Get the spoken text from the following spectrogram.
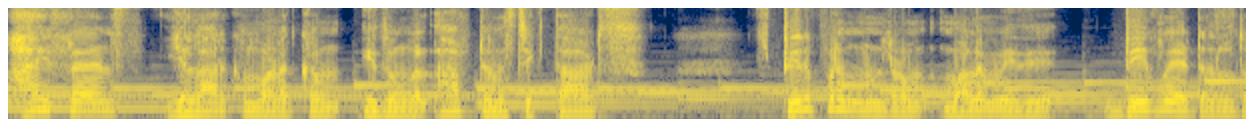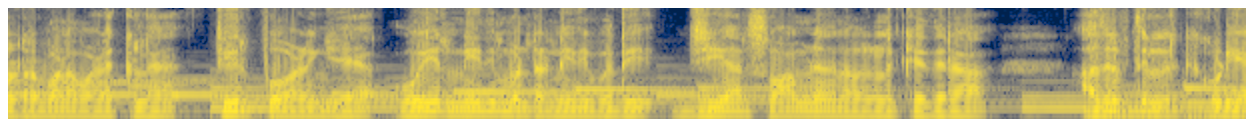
ஹாய் ஃப்ரெண்ட்ஸ் எல்லாருக்கும் வணக்கம். இது உங்கள் ஆப்டமிஸ்டிக் தாட்ஸ் திருப்பரங்குன்றம் மலை மீது தீப ஏற்றுதல் தொடர்பான வழக்கில் தீர்ப்பு வழங்கிய உயர் நீதிமன்ற நீதிபதி ஜி ஆர் சுவாமிநாதன் அவர்களுக்கு எதிராக அதிருப்தியில் இருக்கக்கூடிய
